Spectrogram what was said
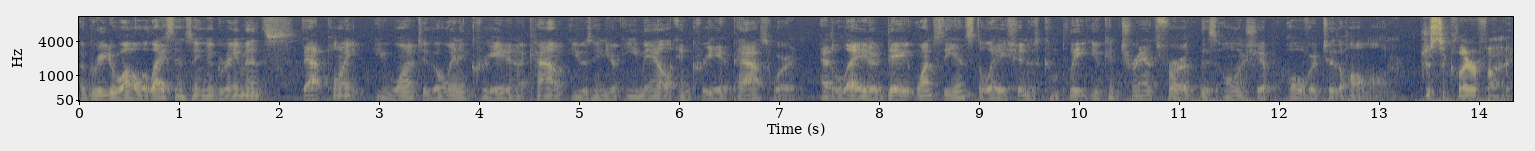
Agree to all the licensing agreements. At that point, you want to go in and create an account using your email and create a password. At a later date, once the installation is complete, you can transfer this ownership over to the homeowner. Just to clarify,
